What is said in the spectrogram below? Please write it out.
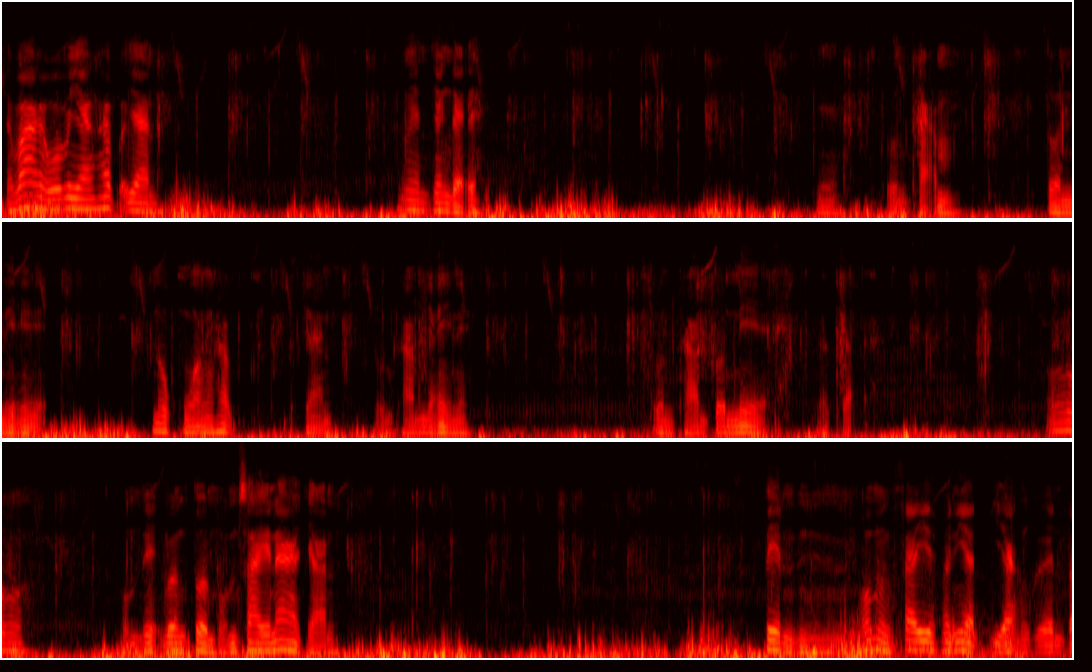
แต่ว่าก็บ่เป็นหยังครับอาจารย์เว้นจังไดนี่ต้นขามต้นนี้นกหวงครับ อาจารย์ต้นขามใหญ่นี่ต้นขามต้นนี้แล้วก็ โอ้ผมเด็เบื้องต้นผมใส่หน้าอาจารย์ เต้นผมถึงใส่พเนียดเอียงเกินไป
